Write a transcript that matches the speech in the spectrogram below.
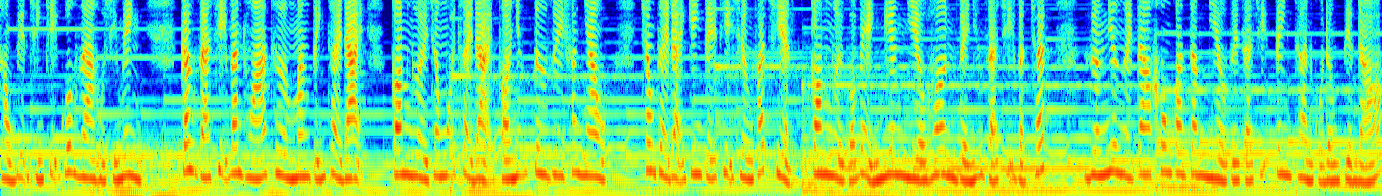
Học viện Chính trị Quốc gia Hồ Chí Minh, các giá trị văn hóa thường mang tính thời đại, con người trong mỗi thời đại có những tư duy khác nhau. Trong thời đại kinh tế thị trường phát triển, con người có vẻ nghiêng nhiều hơn về những giá trị vật chất, dường như người ta không quan tâm nhiều tới giá trị tinh thần của đồng tiền đó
